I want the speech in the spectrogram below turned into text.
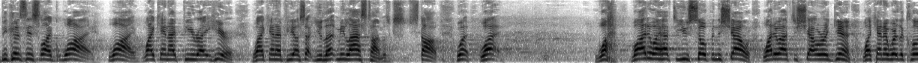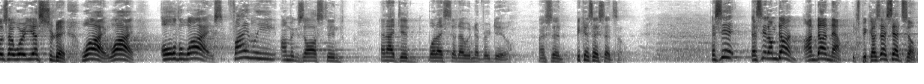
Because it's like, why? Why? Why can't I pee right here? Why can't I pee outside? You let me last time. Stop. What? Why? Why, why do I have to use soap in the shower? Why do I have to shower again? Why can't I wear the clothes I wore yesterday? Why? Why? All the whys. Finally, I'm exhausted, and I did what I said I would never do. I said, because I said so. That's it. That's it. I'm done. I'm done now. It's because I said so.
